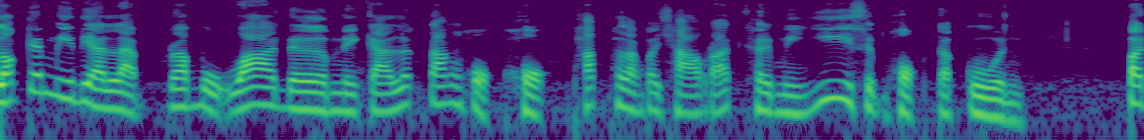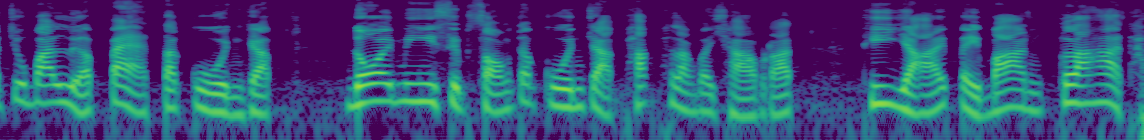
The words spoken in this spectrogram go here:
ล็อกเก็ตมีเดียแลบระบุว่าเดิมในการเลือกตั้ง 66 พักพลังประชารัฐเคยมี 26 ตระกูล ปัจจุบันเหลือ 8 ตระกูลครับ โดยมี 12 ตระกูลจากพักพลังประชารัฐที่ย้ายไปบ้านกล้าท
